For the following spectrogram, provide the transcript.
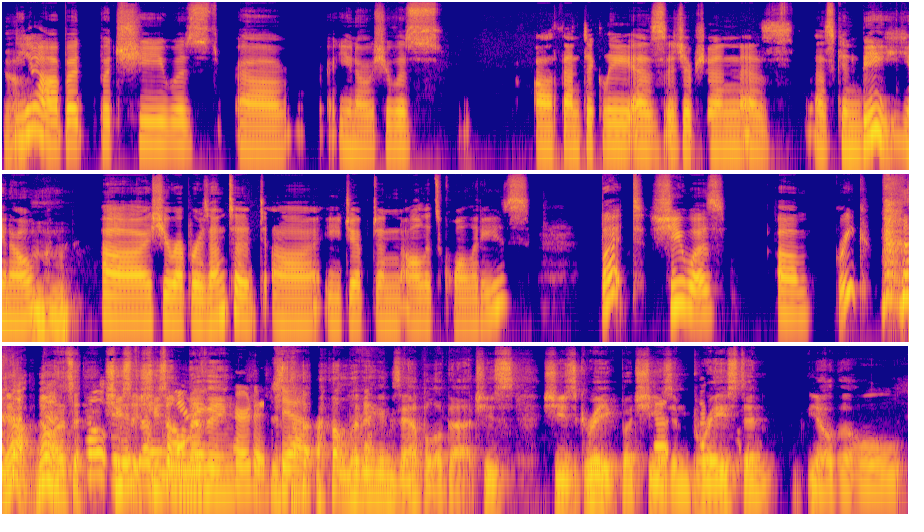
Yeah. Yeah, but but she was, uh, you know, she was authentically as Egyptian as as can be. You know. Mm-hmm. Uh, she represented uh, Egypt and all its qualities, but she was um, Greek. yeah, no, it's a, she's a, she's a living she's yeah. a, living example of that. She's she's Greek, but she's embraced and you know the whole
